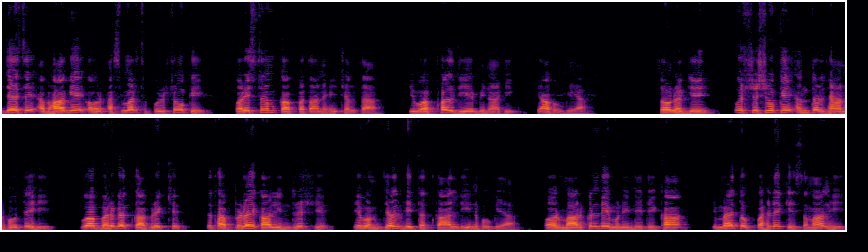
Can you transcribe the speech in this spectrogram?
जैसे अभागे और असमर्थ पुरुषों के परिश्रम का पता नहीं चलता कि वह फल दिए बिना ही क्या हो गया। सौनज्ञ उस शिशु के अंतर्ध्यान होते ही वह बरगद का वृक्ष तथा प्रलयकालीन दृश्य एवं जल भी तत्काल लीन हो गया और मार्कंडे मुनि ने देखा कि मैं तो पहले के समान ही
